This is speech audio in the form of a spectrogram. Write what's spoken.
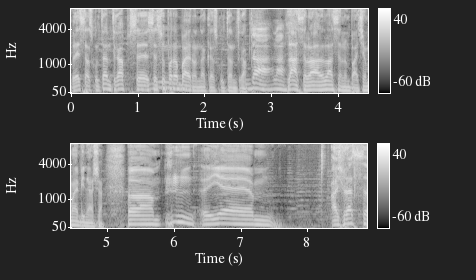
Vrei să ascultăm trap? Se, se supără Byron dacă ascultăm trap. Da, lasă. Lasă, la, lasă-l în pace, mai bine așa. Uh, e... aș vrea să,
